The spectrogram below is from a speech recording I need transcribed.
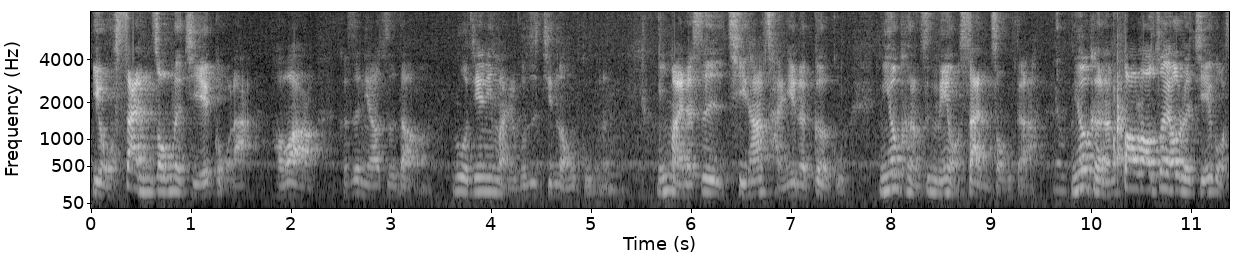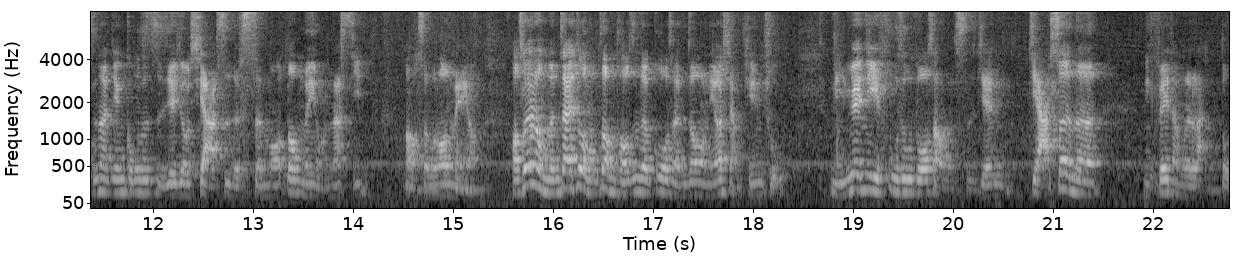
有善终的结果啦，好不好？可是你要知道，如果今天你买的不是金融股呢，你买的是其他产业的个股，你有可能是没有善终的、啊，你有可能报到最后的结果是那间公司直接就下市的，什么都没有，nothing，哦，什么都没有，哦，所以，我们在这种这种投资的过程中，你要想清楚，你愿意付出多少的时间。假设呢，你非常的懒惰，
